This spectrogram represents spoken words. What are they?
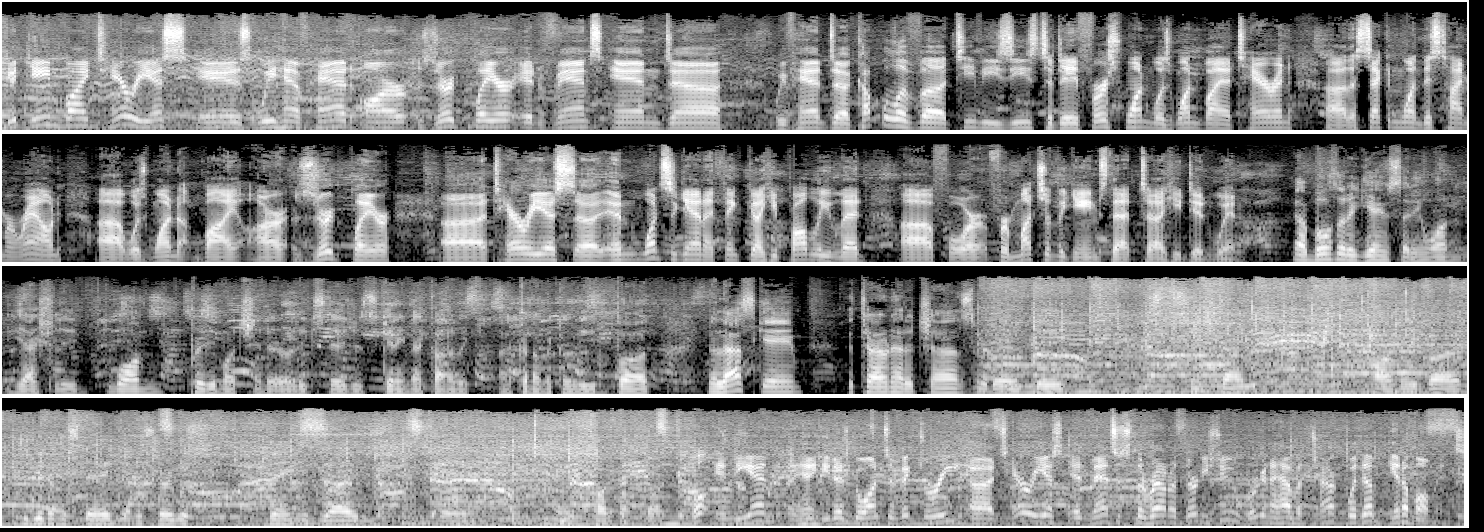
Good game by Terious as we have had our Zerg player advance and uh, We've had a couple of uh, TVZs today. First one was won by a Terran. Uh, the second one this time around uh, was won by our Zerg player, uh, Terious. Uh, and once again, I think uh, he probably led for, for much of the games that he did win. Yeah, both of the games that he won, he actually won pretty much in the early stages, getting the economic economical lead. But the last game, the Terran had a chance with a big siege tank army, but he did a mistake, and the Zerg was playing it right, so. Well, in the end, he does go on to victory. Uh, advances to the round of 32. We're going to have a talk with him in a moment.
